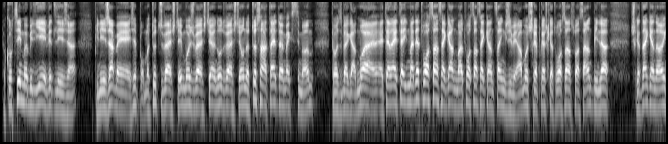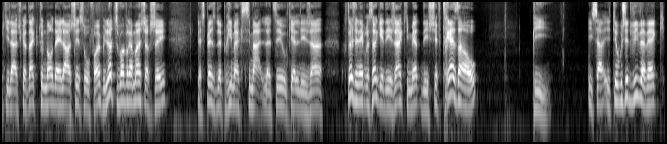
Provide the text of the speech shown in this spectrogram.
Le courtier immobilier invite les gens. Puis les gens, ben, je sais pas, moi, toi, tu veux acheter, moi, je veux acheter, un autre veut acheter. On a tous en tête un maximum. Puis on dit, ben, regarde, moi, il demandait 350, moi, 355, j'y vais. Ah, moi, je serais prêt jusqu'à 360. Puis là, jusqu'à temps qu'il y en a un qui lâche, jusqu'à temps que tout le monde ait lâché sauf un. Puis là, tu vas vraiment chercher l'espèce de prix maximal, là, tu sais, auquel les gens. Parce que là, j'ai l'impression qu'il y a des gens qui mettent des chiffres très en haut. Puis, et t'es obligé de vivre avec.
